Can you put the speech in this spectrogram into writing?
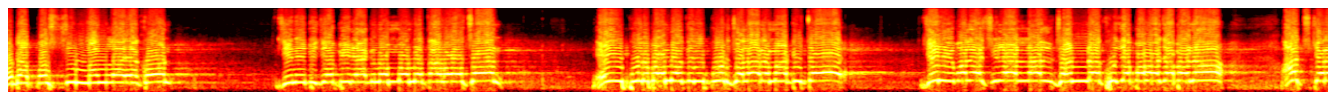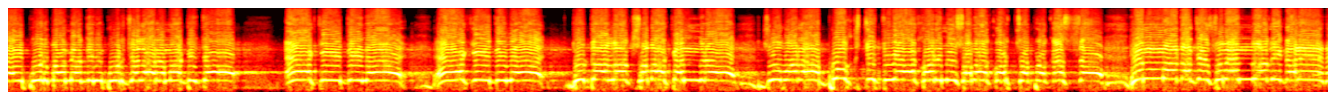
গোটা পশ্চিম বাংলায় এখন যিনি বিজেপির এক নম্বর নেতা হয়েছেন, এই পূর্ব মেদিনীপুর জেলার মাটিতে যিনি বলেছিলেন, লাল ঝান্ডা খুঁজে পাওয়া যাবে না। আজকের এই পূর্ব মেদিনীপুর জেলার মাটিতে একই দিনে একই দিনে দুটো লোকসভা কেন্দ্রে যুবরা বুক চিতিয়ে কর্মী সভা করছে প্রকাশ্যে। হিম্মত আছে শুভেন্দু অধিকারীর।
